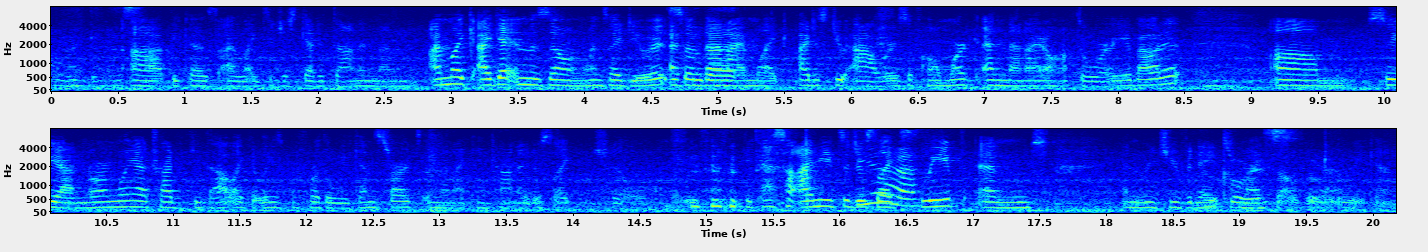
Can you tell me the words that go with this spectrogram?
oh my goodness uh, because I like to just get it done and then I'm like I get in the zone once I do it. I so then that. I'm like I just do hours of homework and then I don't have to worry about it. Um, so yeah, normally I try to do that like at least before the weekend starts, and then I can kind of just like chill on the weekend because I need to just Yeah. like sleep and and rejuvenate myself over yeah. the weekend.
